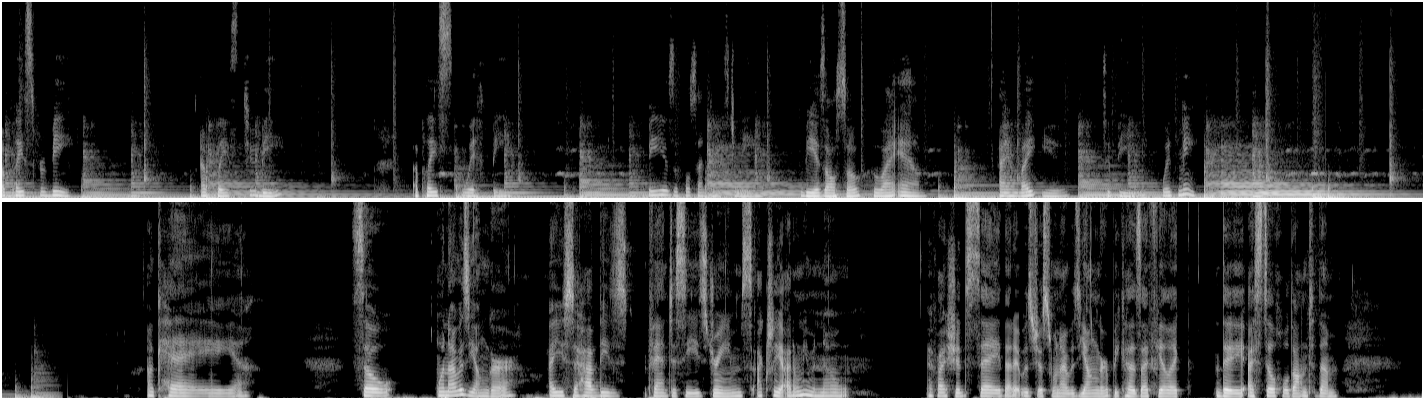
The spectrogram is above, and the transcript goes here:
a place for B, a place to be, a place with B. B is a full sentence to me. B is also who I am. I invite you to be with me. Okay. So, when I was younger, I used to have these fantasies, dreams. Actually, I don't even know if I should say that it was just when I was younger because I feel like they I still hold on to them.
